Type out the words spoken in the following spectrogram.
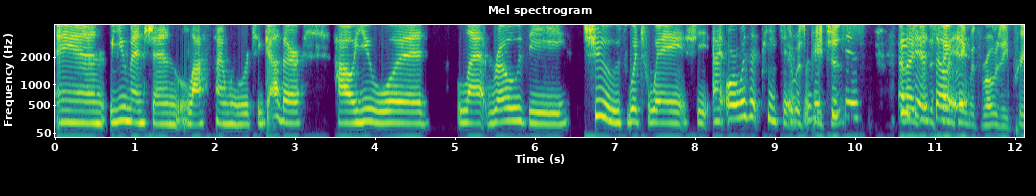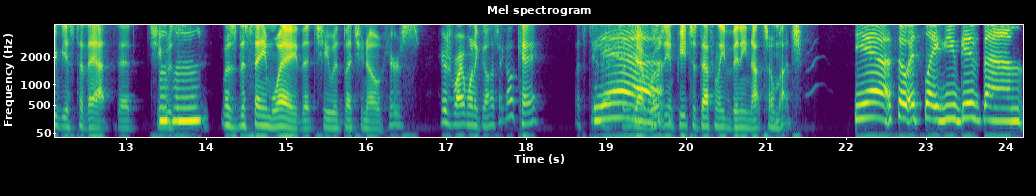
And you mentioned last time we were together how you would let Rosie choose which way she or was it peaches it was, was peaches. It peaches. and peaches. i did the so same it, thing with rosie previous to that that she was mm-hmm. was the same way that she would let you know here's here's where i want to go it's like okay let's do yeah. that so yeah rosie and peaches definitely vinny not so much yeah so it's like you give them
